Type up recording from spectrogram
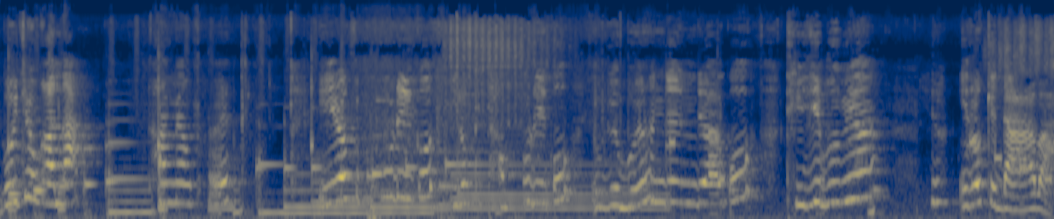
물 쳐가나? 뿌리고 여기 물줄 알고 뒤집으면 이렇게 나와.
